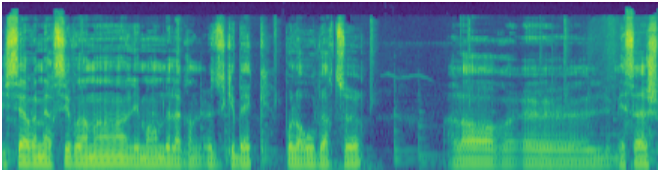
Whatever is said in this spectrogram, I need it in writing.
Tiens à remercier vraiment les membres de la Grande Loge du Québec pour leur ouverture. Alors, euh, le message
